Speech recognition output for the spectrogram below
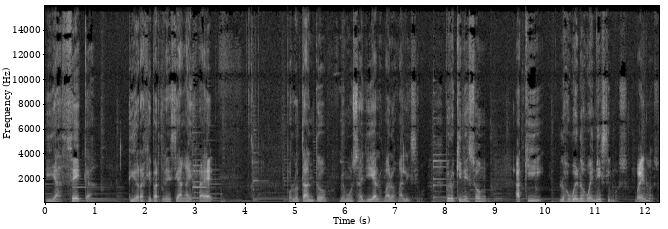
y Azeca, tierras que pertenecían a Israel. Por lo tanto, vemos allí a los malos malísimos. Pero ¿quiénes son aquí los buenos buenísimos? Buenos,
